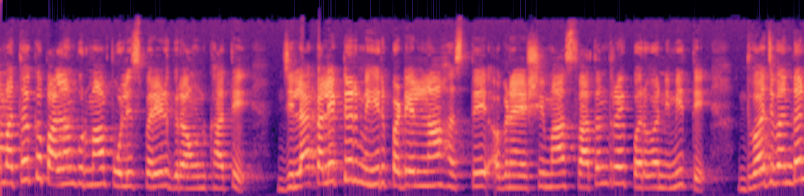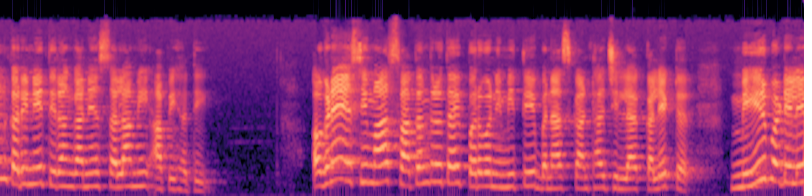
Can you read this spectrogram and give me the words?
મથક પાલનપુરમાં પોલીસ પરેડ ગ્રાઉન્ડ ખાતે જિલ્લા કલેક્ટર મિહિર પટેલના હસ્તે ઓગણએંશીમાં સ્વાતંત્ર્ય પર્વ નિમિત્તે ધ્વજવંદન કરીને તિરંગાને સલામી આપી હતી. ઓગણએંસીમાં સ્વાતંત્ર્યતા પર્વ નિમિત્તે બનાસકાંઠા જિલ્લા કલેક્ટર મિહિર પટેલે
